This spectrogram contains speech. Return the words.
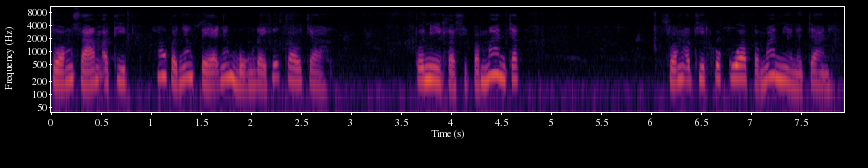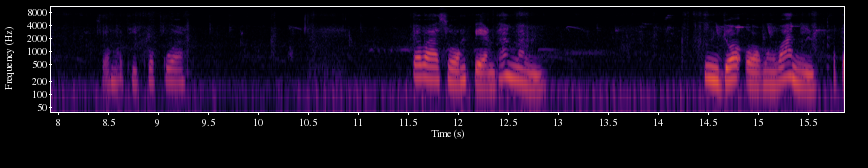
สองสามอาทิตย์เฮาก็ยังแปะยังบงได้คือเก่าจ้าตัวนี้ก็สิประมาณจักสองอาทิตย์กว่าๆประมาณนี้นะจ้านี่สองอาทิตย์กว่าๆแต่ว่าสองแปลงทั้งนั้นเพิ่งย่อออกมาว่านนี่เอาไป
